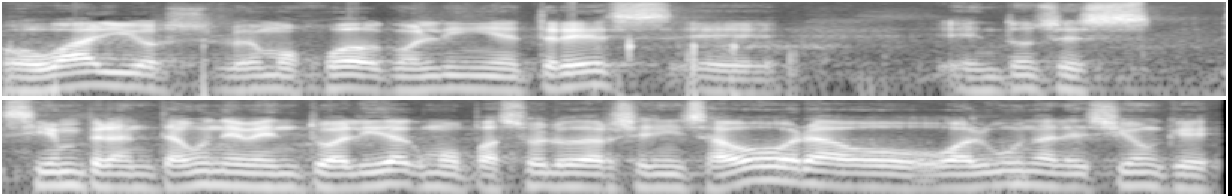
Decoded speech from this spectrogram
o varios, lo hemos jugado con línea de tres, eh, entonces siempre ante una eventualidad como pasó lo de Argenis ahora o, alguna lesión que,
